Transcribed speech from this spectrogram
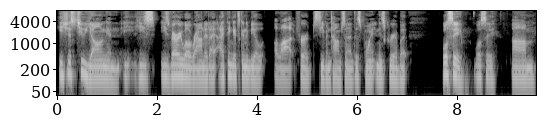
he's just too young and he's he's very well rounded. I, I think it's to be a, a lot for Stephen Thompson at this point in his career, but we'll see. We'll see. Um,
